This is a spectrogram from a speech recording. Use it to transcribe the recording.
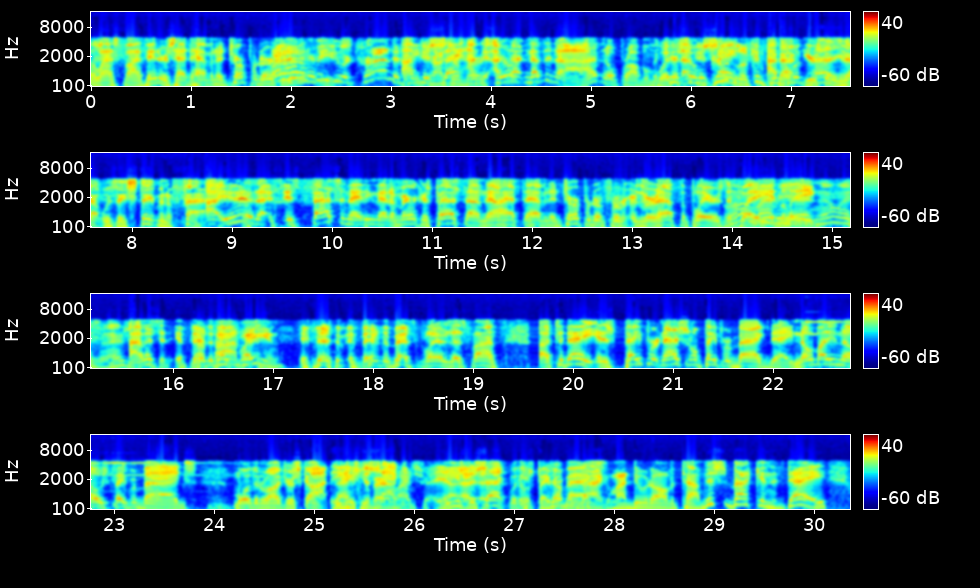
the last five hitters had to have an interpreter Well, to I do don't think interviews. you were trying to be I'm just saying. I'm, I'm not nothing. I have no problem But with you're it. I'm so just good saying. looking, I- people look You're saying you. that was a statement of fact. I, it is. It's, it's fascinating that America's pastime now has to have an interpreter for, for half the players that Well, play in the league. yeah, no, listen, there's- I listen. If they're the best five players, if they're if they're the best players, that's fine. Uh, today it is paper National Paper Bag Day. Nobody knows paper bags more than Roger Scott. He Thank used you to very sack much. them. Yeah, he used to uh, sack with those paper bags. bag bags. 'em. I do it all the time. This is back in the day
